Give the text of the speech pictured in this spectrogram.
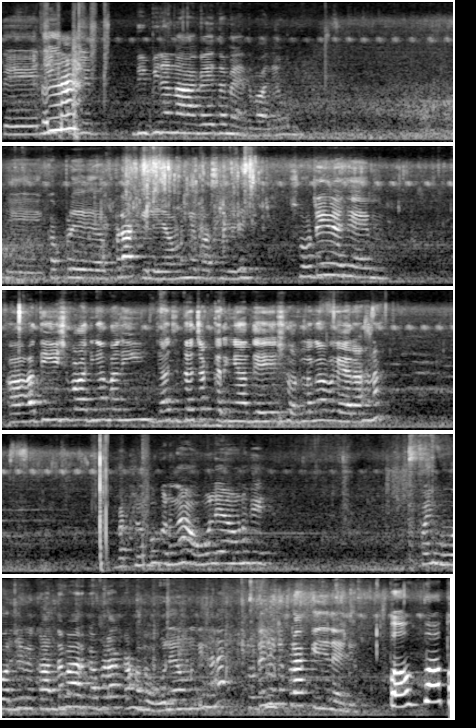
ਤੇ ਜੇ ਬੀਬੀ ਨਾਲ ਨਾ ਗਏ ਤਾਂ ਮੈਂ ਦਵਾ ਲਿਆਉਂਗੀ ਤੇ ਕੱਪੜੇ ਪੜਾਕੇ ਲੈ ਆਉਣਗੇ ਬਸ ਜਿਹੜੇ। ਛੋਟੇ ਵੈਸੇ ਅਹ ਆਤਿਸ਼ਬਾਜ਼ੀਆਂ ਤਾਂ ਨਹੀਂ ਜਾਂ ਜਿੱਦਾਂ ਚੱਕਰੀਆਂ ਤੇ ਛੁਰਲੀਆਂ ਵਗੈਰਾ ਹਨਾ? ਬੱਠਲ ਭੁਗਣੀਆਂ ਉਹ ਲੈ ਆਉਣਗੇ। ਕੋਈ ਹੋਰ ਜਿਵੇਂ ਕੰਧ ਮਾਰ ਕੇ ਪੜਾਕਾ ਹੁੰਦਾ ਉਹ ਲੈ ਆਉਣਗੇ ਹਨਾ? ਛੋਟੇ ਛੋਟੇ ਪੜਾਕੇ ਜਿਹੇ ਲੈ ਲਿਓ। ਪਪ ਪਪ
